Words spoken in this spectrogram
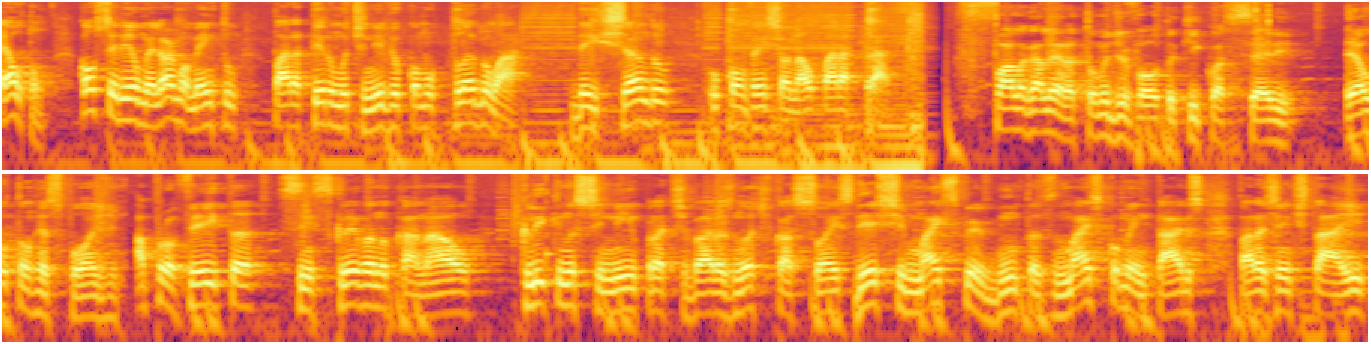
Elton, qual seria o melhor momento para ter o multinível como plano A, deixando o convencional para trás? Fala galera, estamos de volta aqui com a série Elton Responde. Aproveita, se inscreva no canal, clique no sininho para ativar as notificações, deixe mais perguntas, mais comentários para a gente estar tá aí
